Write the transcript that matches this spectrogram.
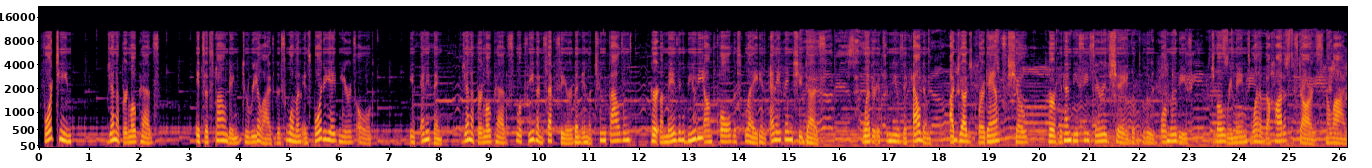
14. Jennifer Lopez It's astounding to realize this woman is 48 years old. If anything, Jennifer Lopez looks even sexier than in the 2000s, her amazing beauty on full display in anything she does. Whether it's a music album, a judge for a dance show, her hit NBC series Shades of Blue or movies, J.Lo remains one of the hottest stars alive.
